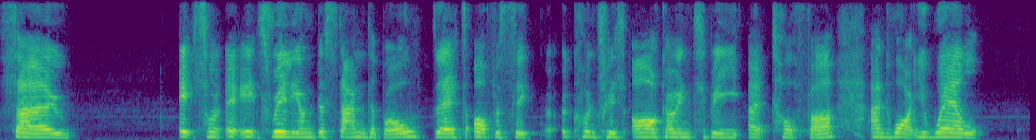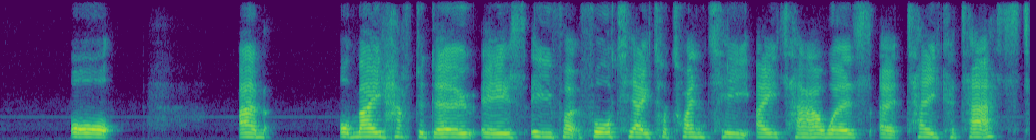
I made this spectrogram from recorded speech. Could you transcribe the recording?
So it's it's really understandable that obviously countries are going to be uh, tougher and what you will or um or may have to do is either 48 or 28 hours uh, take a test.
